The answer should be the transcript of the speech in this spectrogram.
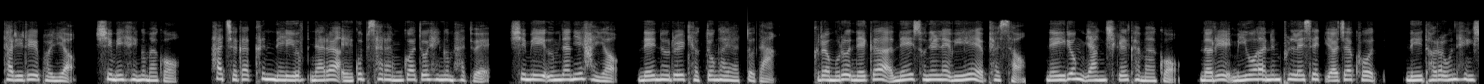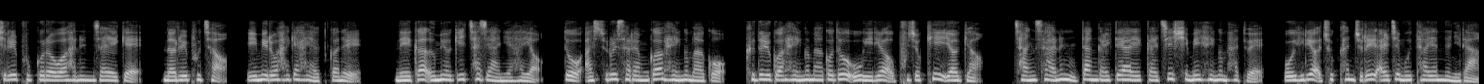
다리를 벌려 심히 행음하고 하체가 큰 내옆 나라 애굽 사람과도 행음하되 심히 음란히 하여 내 노를 격동하였도다. 그러므로 내가 내 손을 내 위에 펴서 내 일용 양식을 감하고 너를 미워하는 플레셋 여자 곧 내 더러운 행실을 부끄러워하는 자에게 너를 붙여 임의로 하게 하였거늘 내가 음욕이 차지 아니하여 또 아수르 사람과 행음하고 그들과 행음하고도 오히려 부족히 여겨 장사하는 땅 갈대아에까지 심히 행음하되 오히려 족한 줄을 알지 못하였느니라.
